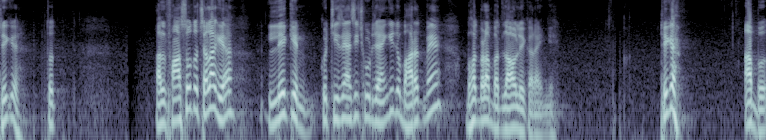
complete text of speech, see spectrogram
ठीक है तो अल्फांसो तो चला गया लेकिन कुछ चीज़ें ऐसी छूट जाएँगी जो भारत में बहुत बड़ा बदलाव लेकर आएँगी। ठीक है? अब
